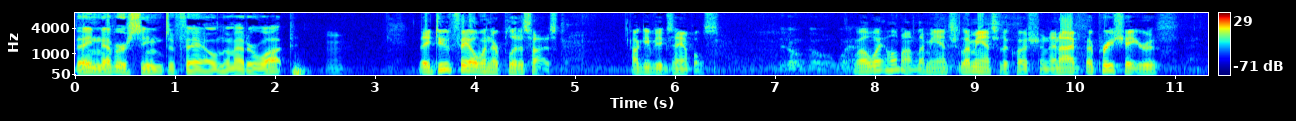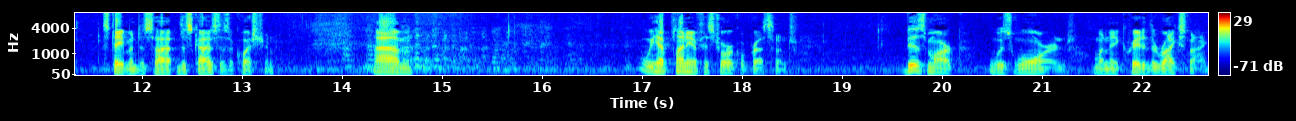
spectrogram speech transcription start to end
They never seem to fail, no matter what. They do fail when they're politicized. I'll give you examples. They don't go away. Well, wait, hold on. Let me answer. Let me answer the question, and I appreciate your statement disguised as a question. Um, we have plenty of historical precedent. Bismarck was warned when they created the Reichsbank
